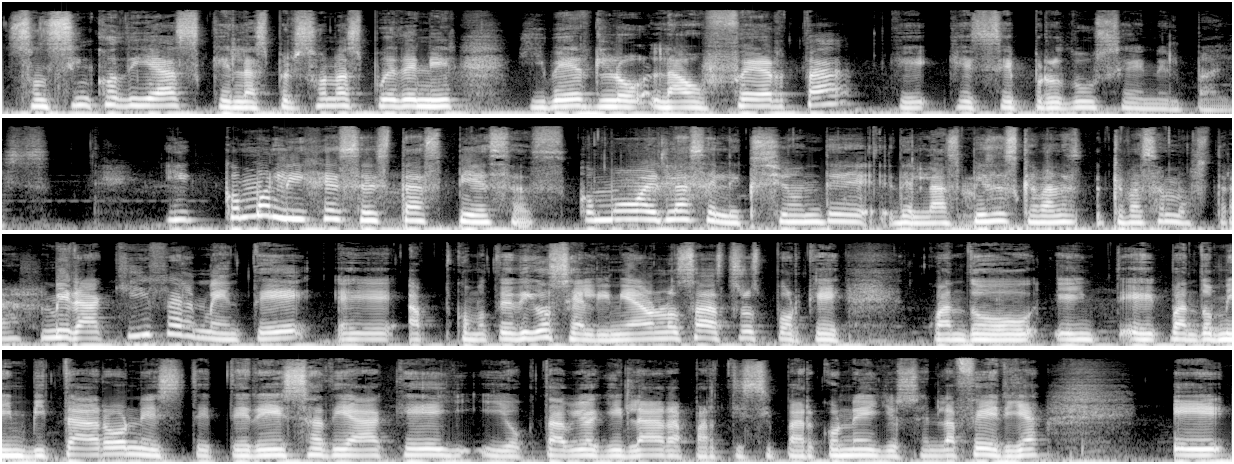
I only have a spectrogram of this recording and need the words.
son cinco días que las personas pueden ir y ver la oferta que, se produce en el país. ¿Y cómo eliges estas piezas? ¿Cómo es la selección de, las piezas que, van, que vas a mostrar? Mira, aquí realmente, eh, como te digo, se alinearon los astros porque cuando, eh, cuando me invitaron este, Teresa Diaque y, y, Octavio Aguilar a participar con ellos en la feria, eh,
